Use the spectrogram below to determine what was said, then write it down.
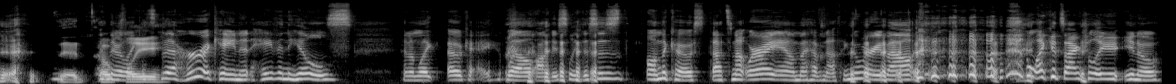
yeah. And they're like, hopefully, it's the hurricane at Haven Hills. And I'm like, okay, well, obviously this is on the coast. That's not where I am. I have nothing to worry about. like it's actually, you know,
